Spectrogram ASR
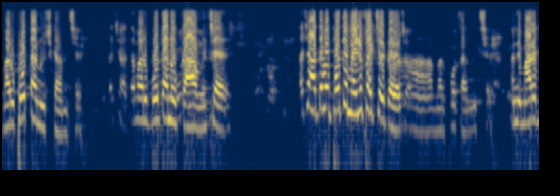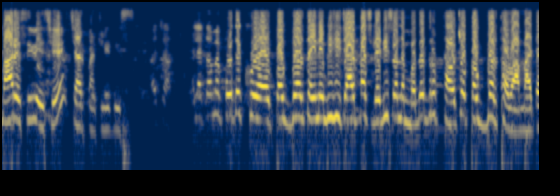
મારું પોતાનું જ કામ છે. અચ્છા તમારું પોતાનું કામ છે. અચ્છા આ તમે પોતે મેન્યુફેક્ચર કરો છો? હા મારું પોતાનું છે. અને મારે બારે સીવે છે ચાર પાંચ લેડીઝ અચ્છા એટલે તમે પોતે પગભર થઈને બીજી ચાર પાંચ લેડીઝોને મદદરૂપ થાવ છો પગભર થવા માટે.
